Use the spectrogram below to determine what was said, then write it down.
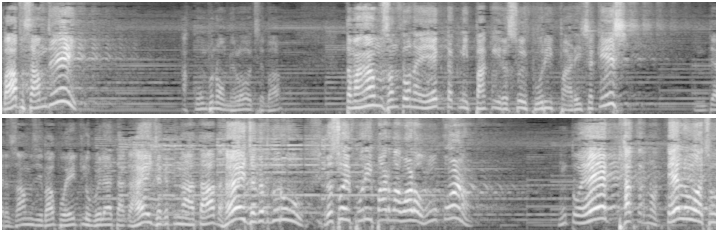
બાપ સામજી, આ કુંભનો મેળો છે બાપ. તમામ સંતોને એક ટકની પાકી રસોઈ પૂરી પાડી શકીશ. ત્યારે સામજી બાપુ એટલું બોલ્યા હતા કે, હે જગતના તાત હે જગતગુરુ રસોઈ પૂરી પાડવા વાળો હું કોણ? હું તો એક ઠાકરનો ટેલવો છું,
